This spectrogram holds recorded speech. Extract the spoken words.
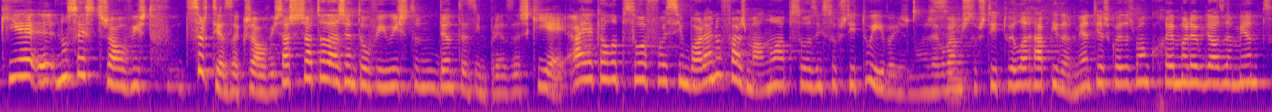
que é, não sei se tu já ouviste, de certeza que já ouviste, acho que já toda a gente ouviu isto dentro das empresas, que é, ai, aquela pessoa foi-se embora, ai, não faz mal, não há pessoas insubstituíveis, nós já vamos substituí-la rapidamente e as coisas vão correr maravilhosamente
